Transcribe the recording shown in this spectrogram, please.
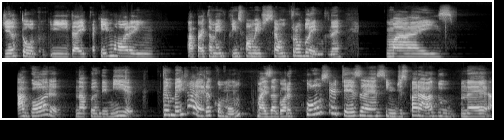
dia todo. E daí, para quem mora em apartamento, principalmente, isso é um problema, né? Mas agora, na pandemia, também já era comum, mas agora com certeza é assim, disparado, né?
